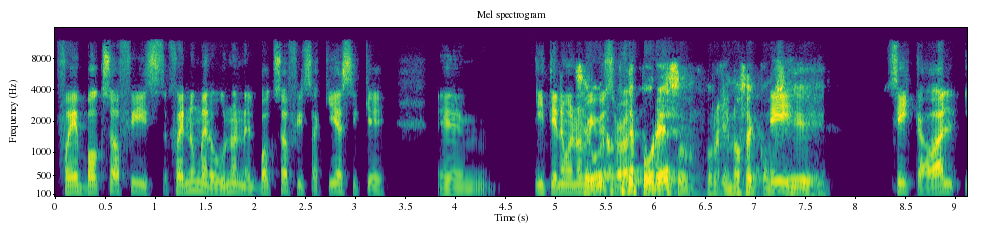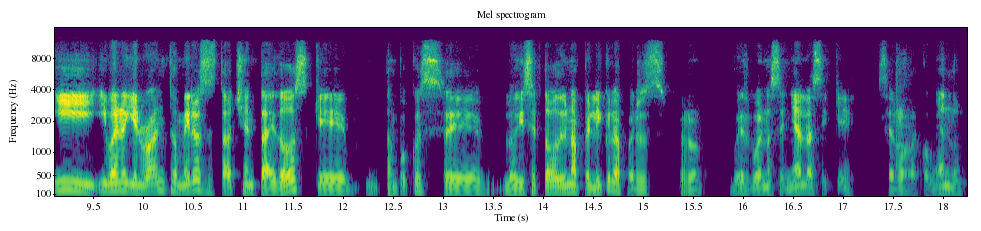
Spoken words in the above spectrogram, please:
Fue box office, fue número uno en el box office aquí, así que. Em, y tiene buenos reviews. por eso, porque no se consigue. Sí, cabal. Y, bueno, y en Rotten Tomatoes está 82, que tampoco es, eh, lo dice todo de una película, pero es, pero buena señal, así que se lo recomiendo.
